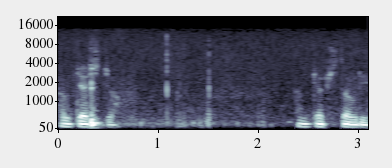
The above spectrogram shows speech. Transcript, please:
함께 하시죠. 함께 합시다, 우리.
